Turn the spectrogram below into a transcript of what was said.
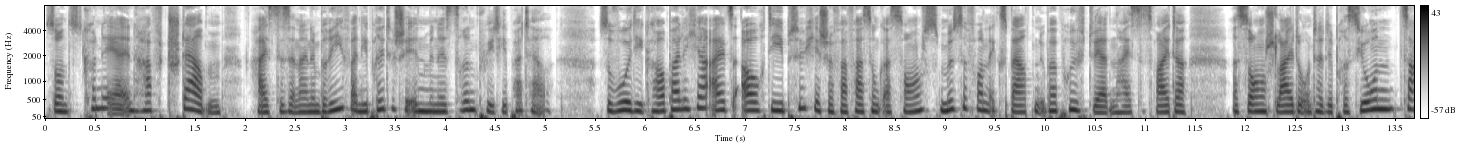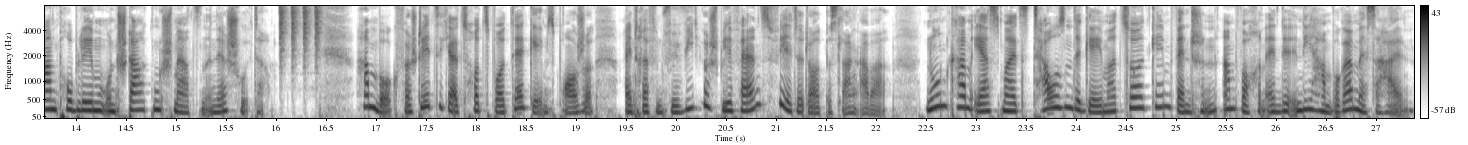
sonst könne er in Haft sterben, heißt es in einem Brief an die britische Innenministerin Priti Patel. Sowohl die körperliche als auch die psychische Verfassung Assanges müsse von Experten überprüft werden, heißt es weiter. Assange leide unter Depressionen, Zahnproblemen und starken Schmerzen in der Schulter. Hamburg versteht sich als Hotspot der Gamesbranche. Ein Treffen für Videospielfans fehlte dort bislang aber. Nun kamen erstmals tausende Gamer zur Gamevention am Wochenende in die Hamburger Messehallen.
